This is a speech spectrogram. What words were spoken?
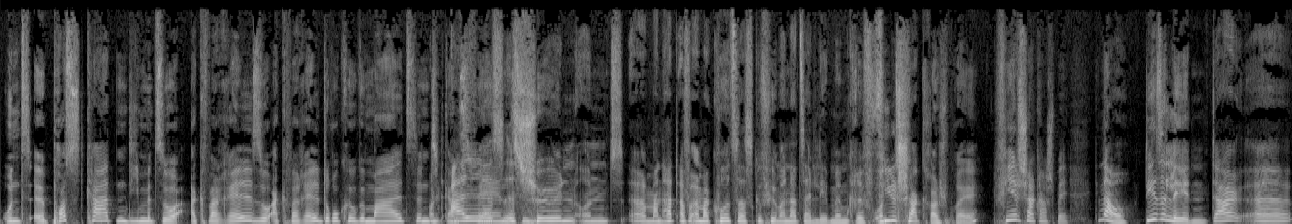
und äh, Postkarten, die mit so Aquarell, so Aquarelldrucke gemalt sind. Und alles fancy. ist schön und äh, man hat auf einmal kurz das Gefühl, man hat sein Leben im Griff. Viel Chakraspray. Viel Chakraspray. Genau, diese Läden, da, äh,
